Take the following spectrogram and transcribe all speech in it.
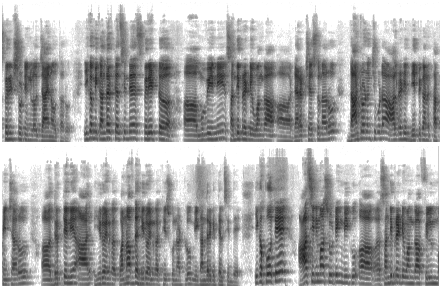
స్పిరిట్ షూటింగ్లో జాయిన్ అవుతారు. ఇక మీకు అందరికి తెలిసిందే స్పిరిట్ మూవీని సందీప్ రెడ్డి వంగ డైరెక్ట్ చేస్తున్నారు. దాంట్లో నుంచి కూడా ఆల్రెడీ దీపికను తప్పించారు. దృప్తిని ఆ హీరోయిన్గా వన్ ఆఫ్ ద హీరోయిన్గా తీసుకున్నట్లు మీకు అందరికీ తెలిసిందే. ఇకపోతే ఆ సినిమా షూటింగ్ మీకు సందీప్ రెడ్డి వంగ ఫిల్మ్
